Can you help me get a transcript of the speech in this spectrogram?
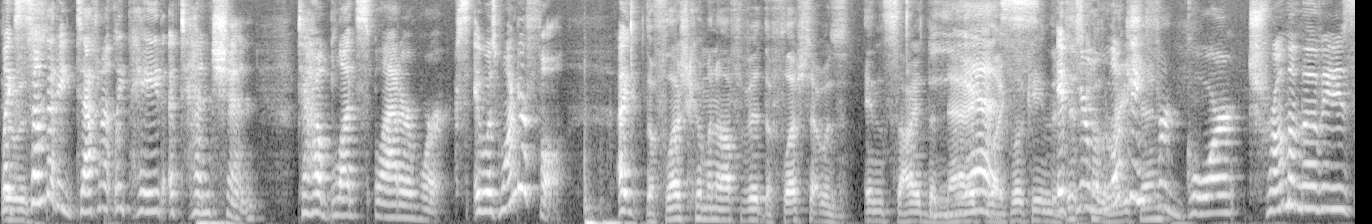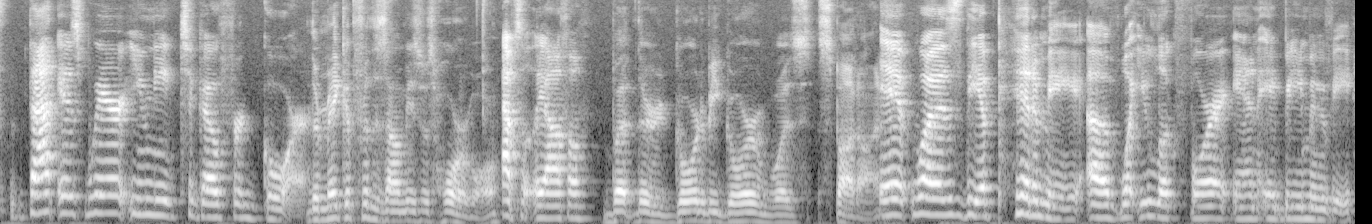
Like was- somebody definitely paid attention to how blood splatter works. It was wonderful. I, the flesh coming off of it, the flesh that was inside the neck, yes. like looking the if you're looking for gore, Troma movies, that is where you need to go for gore. Their makeup for the zombies was horrible, Absolutely awful. but their gore to be gore was spot on. It was the epitome of what you look for in a B movie.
